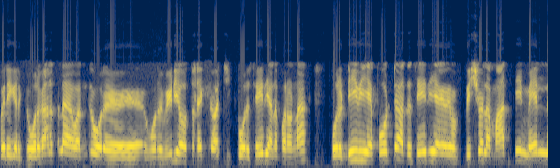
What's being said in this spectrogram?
பெருகிருக்கு. ஒரு காலத்துல வந்து ஒரு ஒரு வீடியோ தொலைக்காட்சி ஒரு செய்தி அனுப்பணும்னா ஒரு டிவியை போட்டு அந்த செய்தியை விஷுவலை மாத்தி மேல்ல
